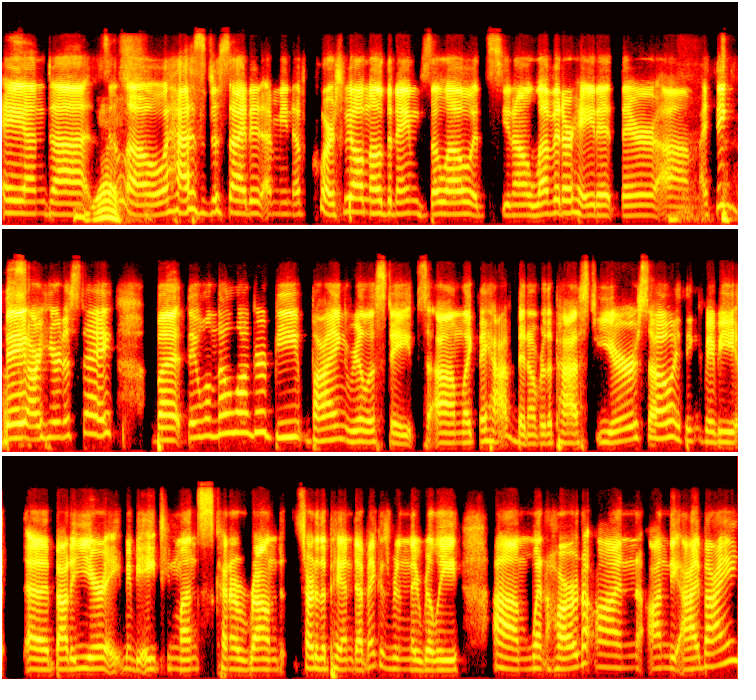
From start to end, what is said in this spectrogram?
and uh, yes. Zillow has decided. I mean, of course, we all know the name Zillow. It's you know, love it or hate it. They're, um, I think they are here to stay, but they will no longer be buying real estate um, like they have been over the past year or so. I think maybe uh, about a year, eight, maybe 18 months, kind of around start of the pandemic is when they really um, went hard on on the iBuying,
